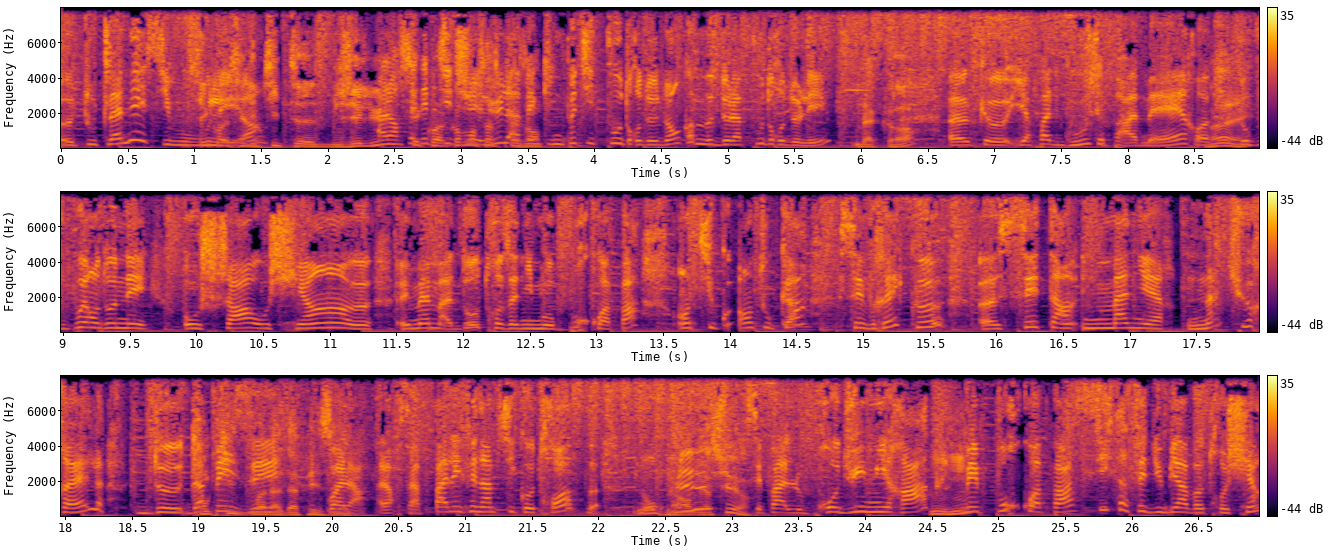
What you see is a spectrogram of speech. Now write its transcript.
euh, toute l'année si vous voulez. C'est hein. des petites euh, gélules Alors c'est des quoi petites gélules avec une petite poudre dedans, comme de la poudre de lait. D'accord. Euh, qu'il n'y a pas de goût, c'est pas amer. Ouais. Donc vous pouvez en donner aux chats, aux chiens euh, et même à d'autres animaux, pourquoi pas. En, tout- en tout cas, c'est vrai que c'est un- une manière naturelle de d'apaiser. voilà, d'apaiser. Voilà. Alors ça n'a pas l'effet d'un psychotrope non plus. Non, bien sûr. C'est pas le produit miracle, Mhm. mais pourquoi pas si ça fait du bien à votre chien.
